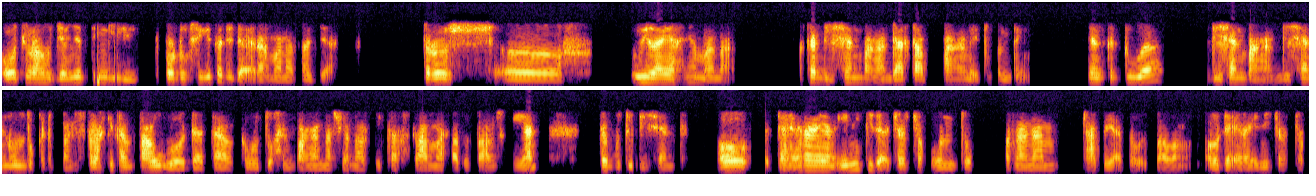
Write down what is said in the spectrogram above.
Oh curah hujannya tinggi, produksi kita di daerah mana saja. Terus uh, wilayahnya mana. Maka desain pangan, data pangan itu penting. Yang kedua, desain pangan, desain untuk ke depan. Setelah kita tahu bahwa data kebutuhan pangan nasional kita selama satu tahun sekian, kita butuh desain. Oh, daerah yang ini tidak cocok untuk penanam cabai atau bawang. Oh daerah ini cocok.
